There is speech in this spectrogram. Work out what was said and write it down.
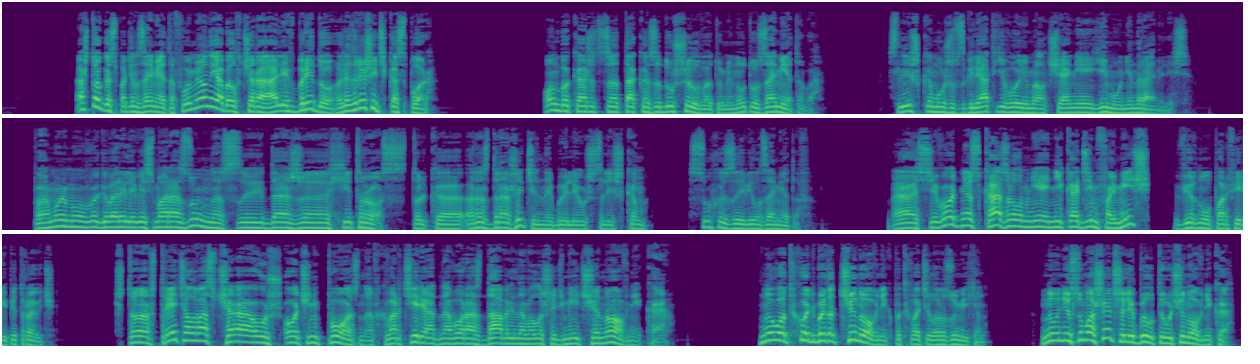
А что, господин Заметов, умен я был вчера, али в бреду? Разрешите-ка спор. Он бы, кажется, так и задушил в эту минуту Заметова. Слишком уж взгляд его и молчание ему не нравились. «По-моему, вы говорили весьма разумно и даже хитрос, только раздражительны были уж слишком», — сухо заявил Заметов. «А сегодня сказывал мне Никодим Фомич, — вернул Порфирий Петрович, — что встретил вас вчера уж очень поздно в квартире одного раздавленного лошадьми чиновника». «Ну вот хоть бы этот чиновник», — подхватил Разумихин. Ну не сумасшедший ли был ты у чиновника?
